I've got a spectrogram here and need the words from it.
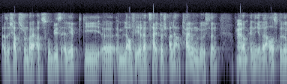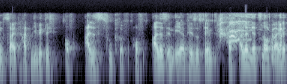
Also ich habe es schon bei Azubis erlebt, die äh, im Laufe ihrer Zeit durch alle Abteilungen durch sind. Und ja. am Ende ihrer Ausbildungszeit hatten die wirklich auf alles Zugriff, auf alles im ERP-System, auf alle Netzlaufwerke,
